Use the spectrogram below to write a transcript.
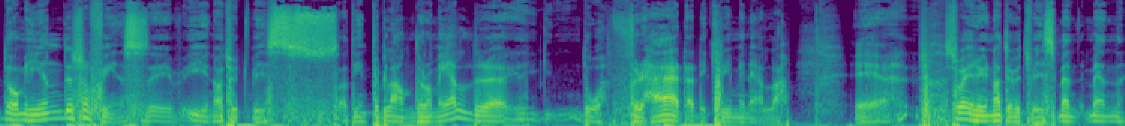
de hinder som finns är, är naturligtvis att inte blanda de äldre då förhärdade kriminella. Eh, så är det ju naturligtvis, men, men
